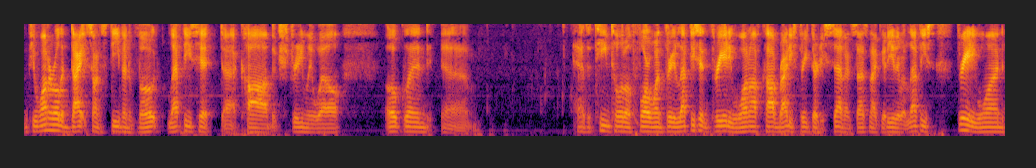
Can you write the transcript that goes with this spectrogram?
If you want to roll the dice on Stephen Vogt, lefties hit uh, Cobb extremely well. Oakland. Um, has a team total of 413. Lefties hitting 381 off Cobb, righties 337, so that's not good either. But lefties 381.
